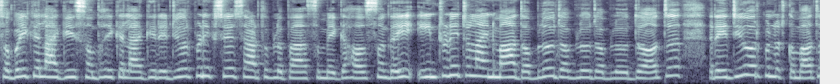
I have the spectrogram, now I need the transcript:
सबैका लागि सधैँका लागि रेडियो अर्पण एक सय चार थुप्लो पाँच मेगासँगै इन्टरनेट लाइनमा W W W dot radio Arpan dot कमबाट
